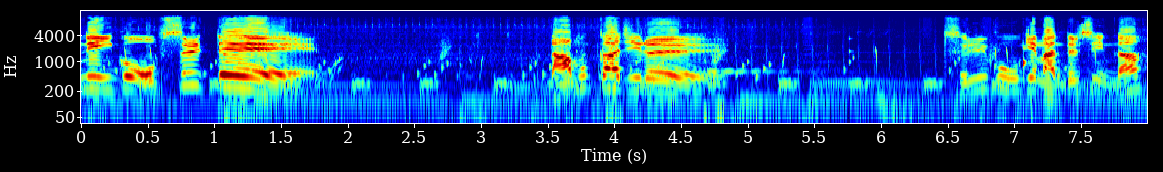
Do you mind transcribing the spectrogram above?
얘네 이거 없을 때 나뭇가지를 들고 오게 만들 수 있나?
